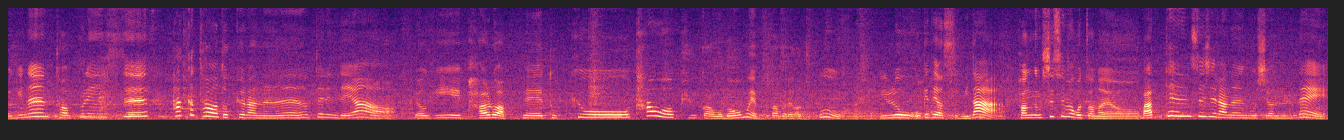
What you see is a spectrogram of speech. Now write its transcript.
여기는 더 프린스 파크타워 도쿄라는 호텔인데요. 여기 바로 앞에 도쿄 타워 뷰가 너무 예쁘다 그래가지고 일로 오게 되었습니다. 방금 스시 먹었잖아요. 마텐 스시라는 곳이었는데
